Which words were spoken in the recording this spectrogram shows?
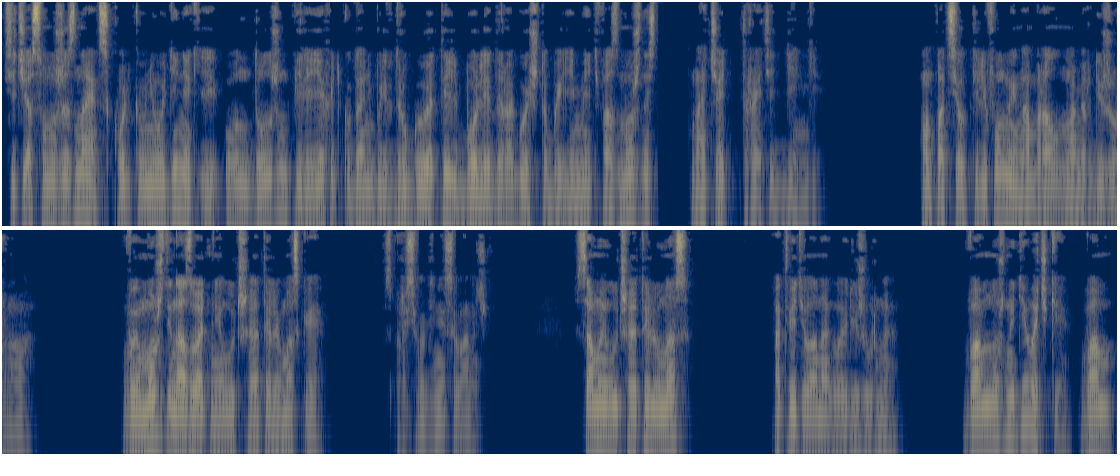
Сейчас он уже знает, сколько у него денег, и он должен переехать куда-нибудь в другой отель, более дорогой, чтобы иметь возможность начать тратить деньги. Он подсел к телефону и набрал номер дежурного. «Вы можете назвать мне лучший отель в Москве?» – спросил Денис Иванович. «Самый лучший отель у нас?» – ответила наглая дежурная. «Вам нужны девочки? Вам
